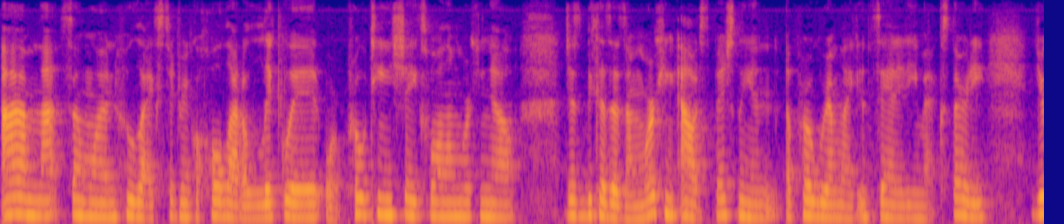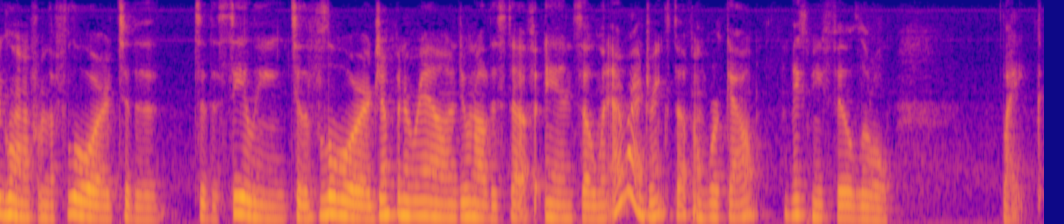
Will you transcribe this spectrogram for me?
I'm not someone who likes to drink a whole lot of liquid or protein shakes while I'm working out just because as I'm working out especially in a program like Insanity Max 30 you're going from the floor to the to the ceiling to the floor jumping around doing all this stuff. And so whenever I drink stuff and work out it makes me feel a little like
